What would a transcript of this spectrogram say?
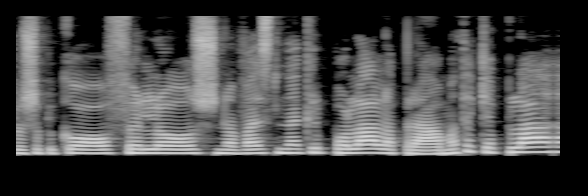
προσωπικό όφελος, να βάζεις στην άκρη πολλά άλλα πράγματα και απλά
